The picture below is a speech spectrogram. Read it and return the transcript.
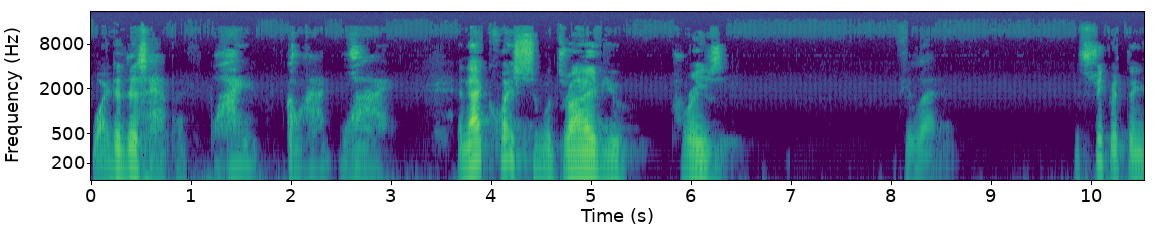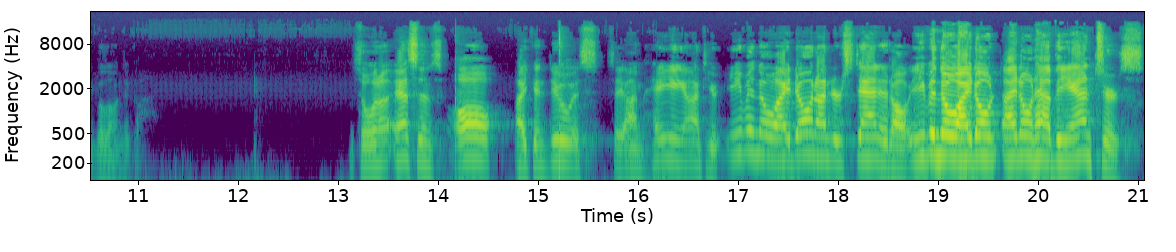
Why did this happen? Why, God? Why? And that question will drive you crazy if you let it. The secret things belong to God. So, in essence, all I can do is say, I'm hanging on to you, even though I don't understand it all, even though I don't, I don't have the answers,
